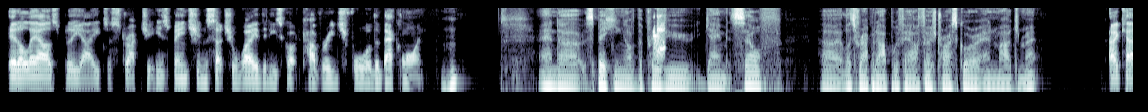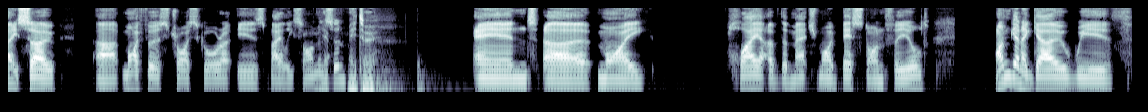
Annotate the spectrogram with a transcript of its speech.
it allows BA to structure his bench in such a way that he's got coverage for the back line. And uh, speaking of the preview game itself, uh, let's wrap it up with our first try scorer and margin, mate. Okay, so uh, my first try scorer is Bailey Yep, Simonsson, me too. and uh, my player of the match, my best on field, I'm going to go with,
